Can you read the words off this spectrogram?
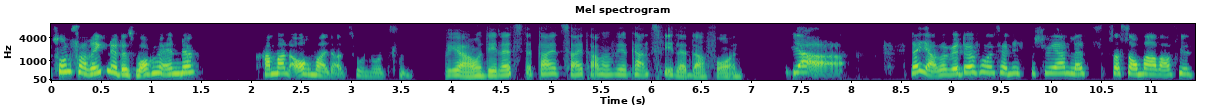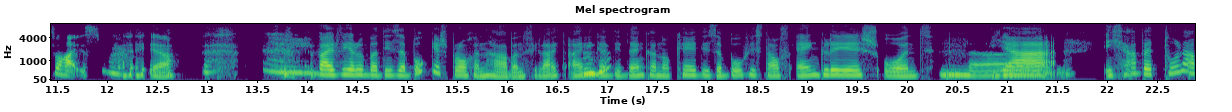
so ein verregnetes Wochenende kann man auch mal dazu nutzen. Ja, und die letzte Teilzeit haben wir ganz viele davon. Ja, naja, aber wir dürfen uns ja nicht beschweren. Letzter Sommer war viel zu heiß. Ja. Weil wir über dieses Buch gesprochen haben, vielleicht einige, Mhm. die denken, okay, dieses Buch ist auf Englisch und ja, Nein. ich habe Tula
